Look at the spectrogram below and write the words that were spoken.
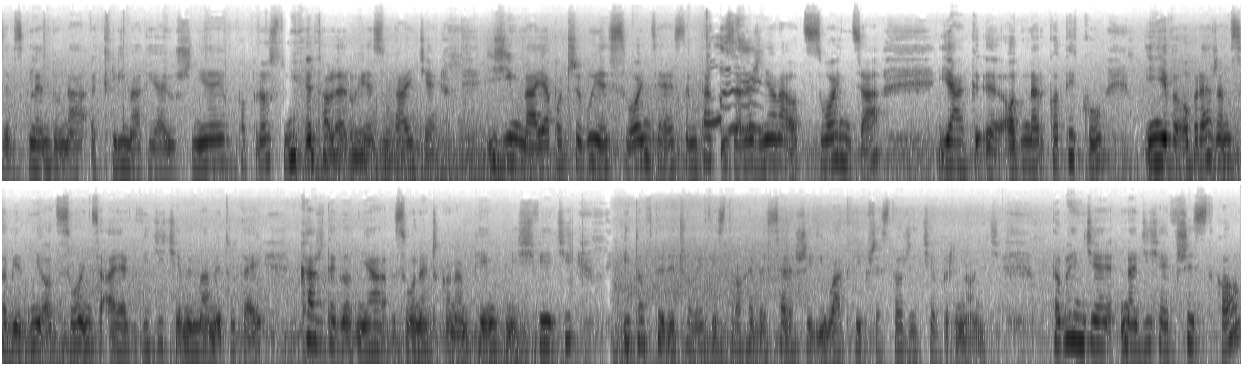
ze względu na klimat. Ja już nie, po prostu nie toleruję, słuchajcie, zimna. Ja potrzebuję słońca, ja jestem tak uzależniona od słońca, jak e, od narkotyku i nie wyobrażam sobie dni od słońca, a jak widzicie, my mamy tutaj każdego dnia słoneczko nam pięknie świeci i to wtedy człowiek jest trochę weselszy i łatwiej przez to życie brnąć. To będzie na dzisiaj wszystko.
